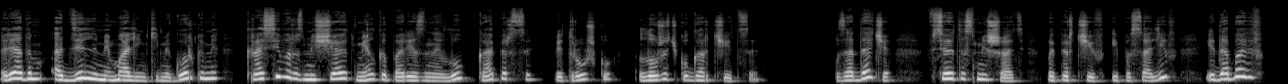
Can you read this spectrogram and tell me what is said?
Рядом отдельными маленькими горками красиво размещают мелко порезанный лук, каперсы, петрушку, ложечку горчицы. Задача все это смешать, поперчив и посолив, и добавив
